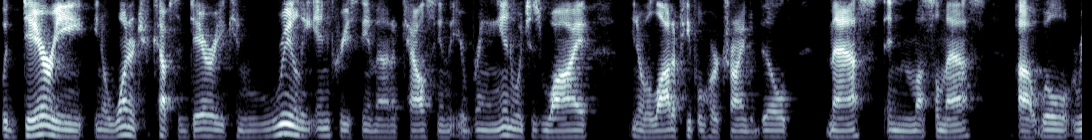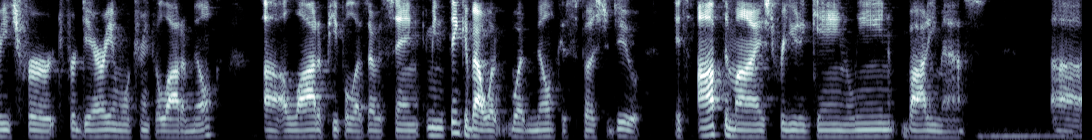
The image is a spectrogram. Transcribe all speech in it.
With dairy, you know, one or two cups of dairy can really increase the amount of calcium that you're bringing in, which is why, you know, a lot of people who are trying to build mass and muscle mass uh, will reach for for dairy and will drink a lot of milk. Uh, a lot of people, as I was saying, I mean, think about what what milk is supposed to do. It's optimized for you to gain lean body mass, uh,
